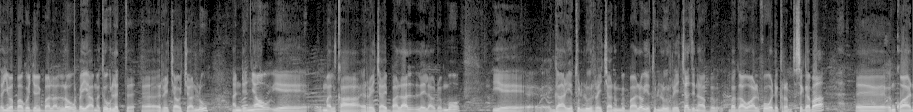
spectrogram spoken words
ጠይብ አባ ጎጀም ይባላለው። በየአመቱ ሁለት እሬቻዎች አሉ። አንደኛው የመልካ እሬቻ ይባላል። ሌላው ደግሞ ጋር የቱሉ እሬቻ ነው የሚባለው። የቱሉ እሬቻ ዝናብ በጋው አልፎ ወደ ክረምት ሲገባ እንኳን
